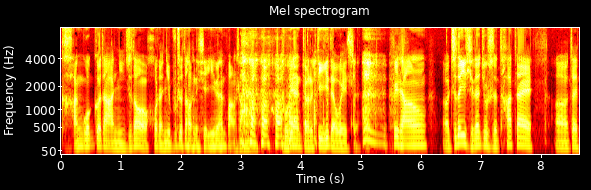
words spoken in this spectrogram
韩国各大你知道或者你不知道那些音源榜上呢，普遍得了第一的位置。非常呃值得一提的就是他在呃在。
